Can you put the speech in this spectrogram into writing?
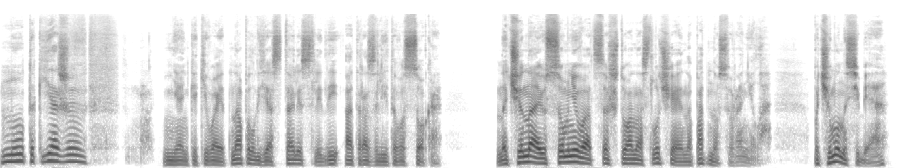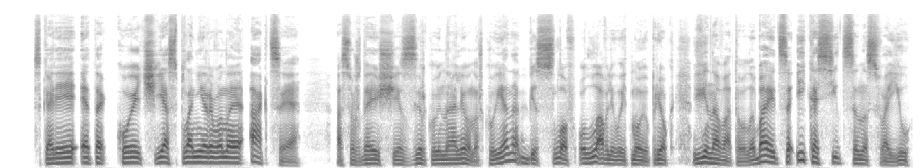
«Ну, так я же...» Нянька кивает на пол, где остались следы от разлитого сока. Начинаю сомневаться, что она случайно под нос уронила. Почему на себя? Скорее, это кое-чья спланированная акция, осуждающая зыркую на Алёнушку, и она без слов улавливает мой упрек, виновато улыбается и косится на свою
